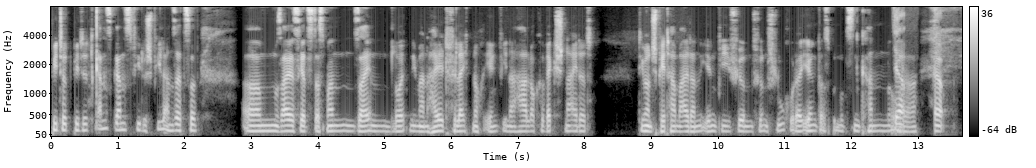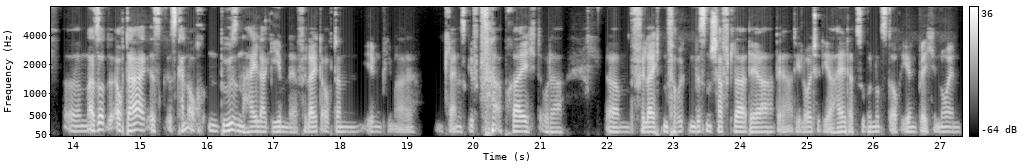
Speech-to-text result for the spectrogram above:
Bietet, bietet ganz, ganz viele Spielansätze. Ähm, sei es jetzt, dass man seinen Leuten, die man heilt, vielleicht noch irgendwie eine Haarlocke wegschneidet, die man später mal dann irgendwie für, für einen Fluch oder irgendwas benutzen kann. Oder ja, ja. Ähm, also auch da, es, es kann auch einen bösen Heiler geben, der vielleicht auch dann irgendwie mal ein kleines Gift verabreicht oder ähm, vielleicht einen verrückten Wissenschaftler, der, der die Leute, die er heilt, dazu benutzt, auch irgendwelche neuen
